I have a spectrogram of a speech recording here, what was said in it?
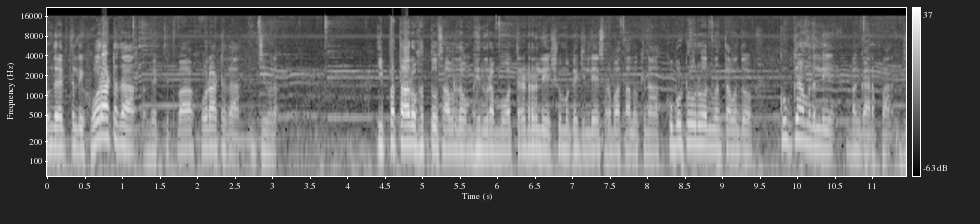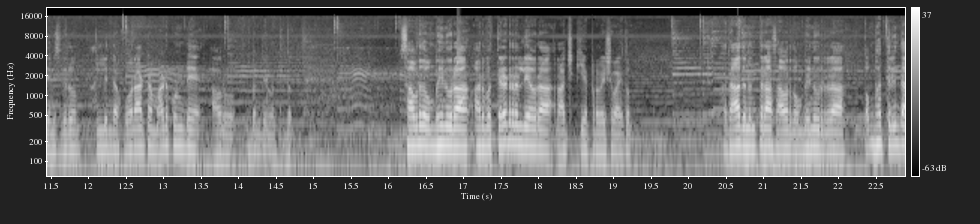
ಒಂದು ಲೆಕ್ಕದಲ್ಲಿ ಹೋರಾಟದ ವ್ಯಕ್ತಿತ್ವ, ಹೋರಾಟದ ಜೀವನ. ಇಪ್ಪತ್ತಾರು ಹತ್ತು ಸಾವಿರದ ಒಂಬೈನೂರ ಮೂವತ್ತೆರಡರಲ್ಲಿ ಶಿವಮೊಗ್ಗ ಜಿಲ್ಲೆ ಸೊರಬ ತಾಲೂಕಿನ ಕುಬುಟೂರು ಅನ್ನುವಂಥ ಒಂದು ಕುಗ್ರಾಮದಲ್ಲಿ ಬಂಗಾರಪ್ಪ ಜನಿಸಿದರು. ಅಲ್ಲಿಂದ ಹೋರಾಟ ಮಾಡಿಕೊಂಡೇ ಅವರು ಬಂದಿರುವಂಥದ್ದು. ಸಾವಿರದ ಒಂಬೈನೂರ ಅರವತ್ತೆರಡರಲ್ಲಿ ಅವರ ರಾಜಕೀಯ ಪ್ರವೇಶವಾಯಿತು. ಅದಾದ ನಂತರ ಸಾವಿರದ ಒಂಬೈನೂರ ತೊಂಬತ್ತರಿಂದ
